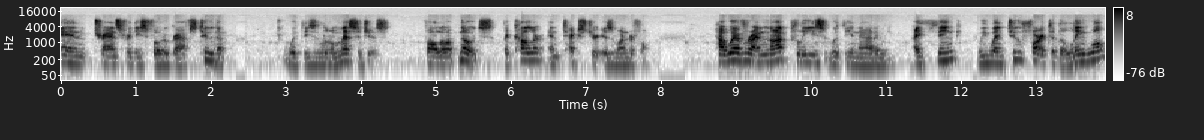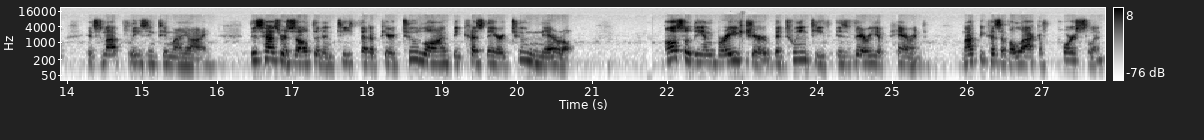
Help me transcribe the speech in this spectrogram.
and transfer these photographs to them with these little messages follow-up notes. The color and texture is wonderful. However, I'm not pleased with the anatomy. I think we went too far to the lingual. It's not pleasing to my eye. This has resulted in teeth that appear too long because they are too narrow. Also, the embrasure between teeth is very apparent, not because of a lack of porcelain.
